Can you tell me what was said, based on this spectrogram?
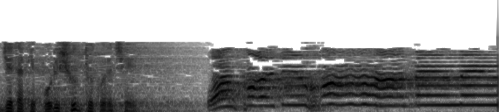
যে তাকে পরিশুদ্ধ করেছে وقد خاب من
